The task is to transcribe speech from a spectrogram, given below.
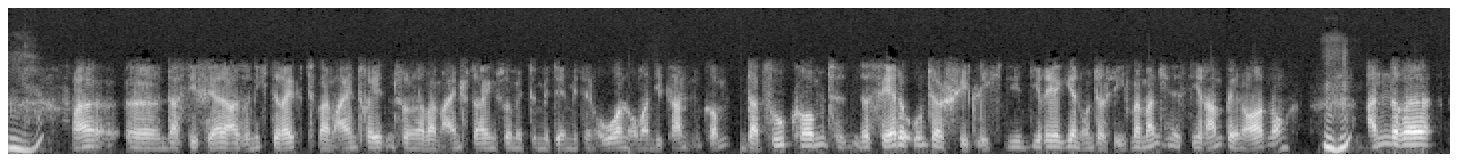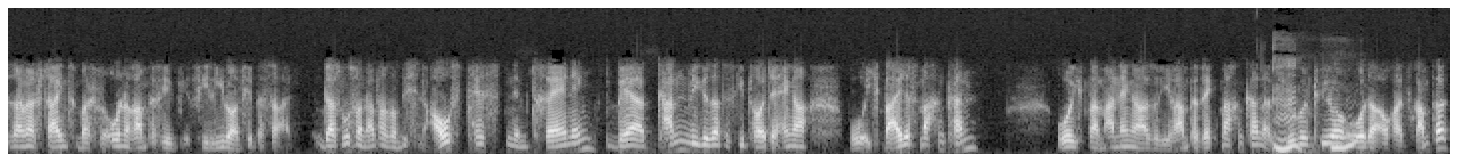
Ja. Äh, dass die Pferde also nicht direkt beim Eintreten schon oder beim Einsteigen schon mit, mit, den, mit den Ohren um an die Kanten kommen. Dazu kommt, dass Pferde unterschiedlich, die, die reagieren unterschiedlich. Bei manchen ist die Rampe in Ordnung. Mhm. Andere, sagen wir, steigen zum Beispiel ohne Rampe viel, viel lieber und viel besser ein. Das muss man einfach so ein bisschen austesten im Training. Wer kann, wie gesagt, es gibt heute Hänger, wo ich beides machen kann wo ich beim Anhänger also die Rampe wegmachen kann als Flügeltür mhm. oder auch als Rampe.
